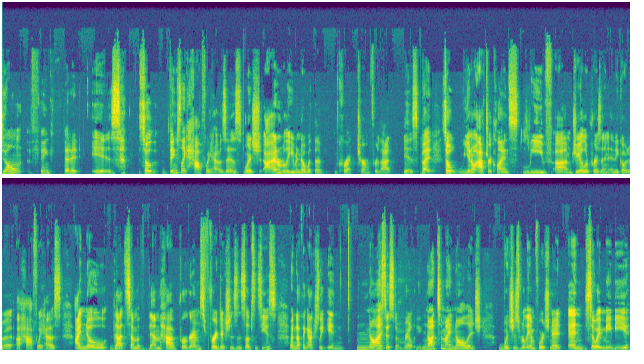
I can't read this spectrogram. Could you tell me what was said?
don't think that it is. So things like halfway houses, which I don't really even know what the correct term for that is. But so, you know, after clients leave um, jail or prison and they go to a, a halfway house, I know that some of them have programs for addictions and substance use. But nothing actually in the system, really. not to my knowledge, which is really unfortunate. And so it may be,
